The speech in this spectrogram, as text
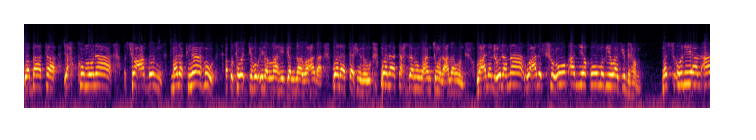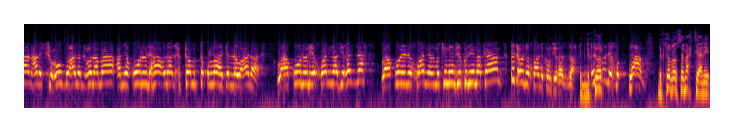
وبات يحكمنا شعب ملكناه. أقول توجهوا إلى الله جل وعلا ولا تهنوا ولا تحزنوا وأنتم الأعلون. وعلى العلماء وعلى الشعوب أن يقوموا بواجبهم. مسؤولية الآن على الشعوب وعلى العلماء أن يقولوا لهؤلاء الحكام اتقوا الله جل وعلا. وأقول لإخواننا في غزة وأقول لإخواننا المسلمين في كل مكان ادعوا لإخوانكم في غزة. دكتور- لإخو... نعم. دكتور لو سمحت يعني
